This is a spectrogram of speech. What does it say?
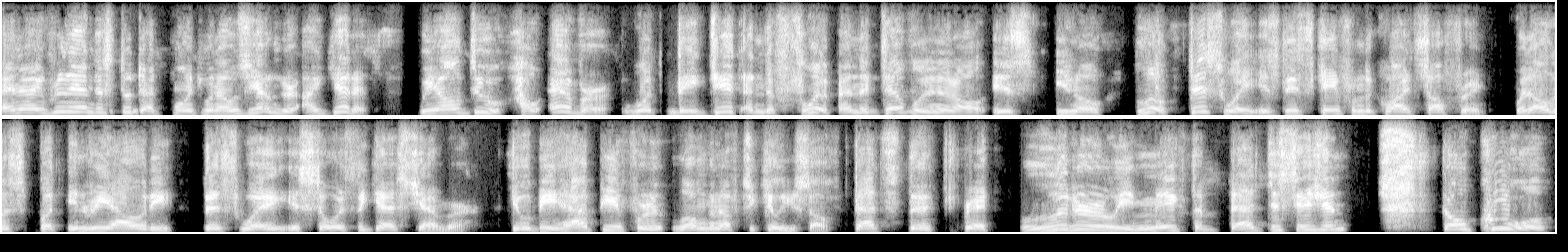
And i really understood that point when i was younger i get it. We all do. However what they did and the flip and the devil in it all is you know look this way is the escape from the quiet suffering with all this but in reality this way is towards the gas chamber You'll be happy for long enough to kill yourself. That's the trick. Literally make the bad decision so cool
